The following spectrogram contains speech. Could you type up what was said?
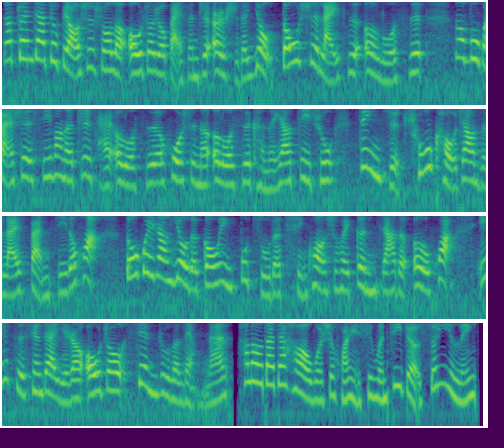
那专家就表示说了，欧洲有百分之二十的铀都是来自俄罗斯。那么不管是西方的制裁俄罗斯，或是呢俄罗斯可能要祭出禁止出口这样子来反击的话，都会让铀的供应不足的情况是会更加的恶化。因此现在也让欧洲陷入了两难。Hello，大家好，我是寰宇新闻记者孙艺玲。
